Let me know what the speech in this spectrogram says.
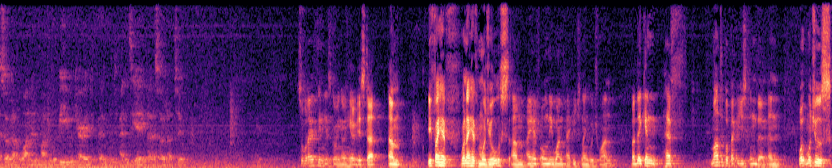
SO dot one, and module B would carry depend- dependency A dot SO dot two. So what I think is going on here is that um, if I have, when I have modules, um, I have only one package language one, but they can have multiple packages in them. And what modules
